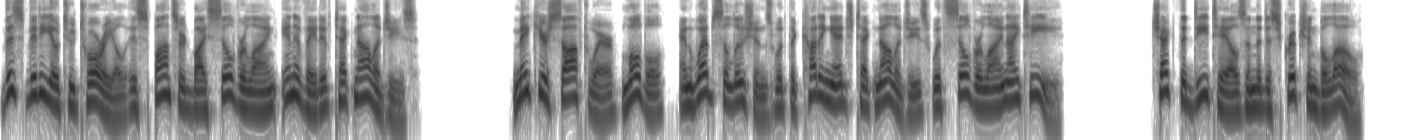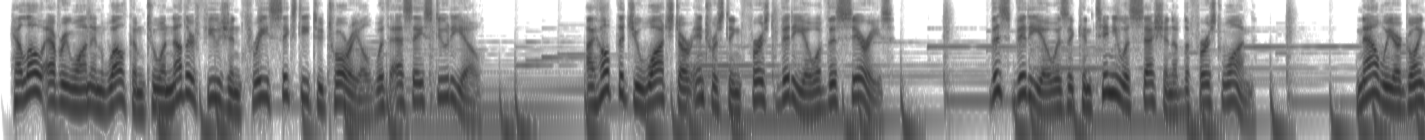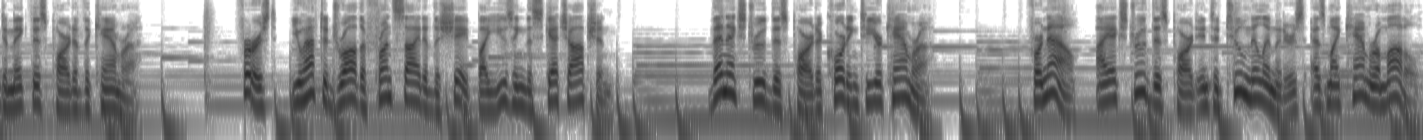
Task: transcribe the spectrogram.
This video tutorial is sponsored by Silverline Innovative Technologies. Make your software, mobile, and web solutions with the cutting edge technologies with Silverline IT. Check the details in the description below. Hello everyone and welcome to another Fusion 360 tutorial with SA Studio. I hope that you watched our interesting first video of this series. This video is a continuous session of the first one. Now we are going to make this part of the camera. First, you have to draw the front side of the shape by using the sketch option. Then extrude this part according to your camera. For now, I extrude this part into 2 mm as my camera model.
